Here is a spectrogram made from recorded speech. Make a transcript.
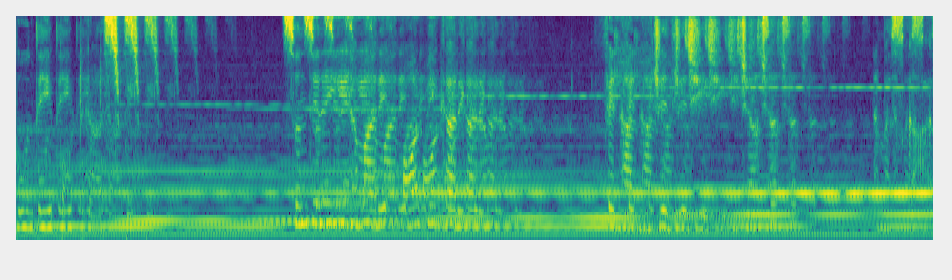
बूंदे पॉडकास्ट में सुनते रहिए हमारे और भी कार्यक्रम। फ़िलहाल मुझे दीजिए इजाज़त। नमस्कार।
